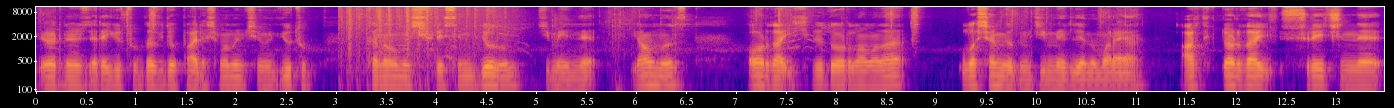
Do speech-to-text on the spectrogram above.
gördüğünüz üzere YouTube'da video paylaşmadığım için YouTube kanalımın şifresini biliyordum. Gmail'ine yalnız orada ikili doğrulamada ulaşamıyordum Gmail'le numaraya. Artık 4 ay süre içinde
